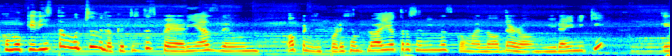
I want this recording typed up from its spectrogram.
como que dista mucho de lo que tú te esperarías de un opening. Por ejemplo, hay otros animes como Another o Mirai Nikki, que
